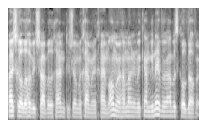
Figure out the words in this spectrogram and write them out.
Hashchol lahavi shar b'Lechaim kishom v'Chaim v'Lechaim omer hamani v'Kam Geneva rabbis kol davar.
